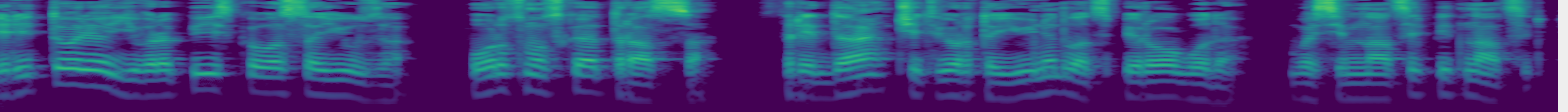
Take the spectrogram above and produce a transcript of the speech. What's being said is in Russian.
Территория Европейского Союза. Портсмутская трасса. Среда, 4 июня 2021 года. 18.15.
